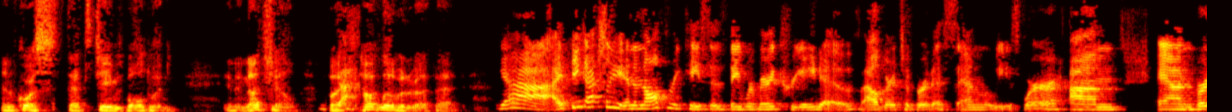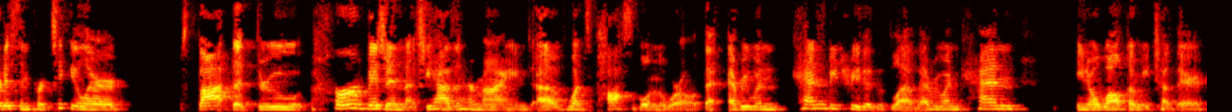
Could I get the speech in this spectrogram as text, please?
And of course, that's James Baldwin in a nutshell. But yeah. talk a little bit about that. Yeah, I think actually, and in all three cases, they were very creative. Alberta, Berdis, and Louise were. Um, and Berdis in particular thought that through her vision that she has in her mind of what's possible in the world, that everyone can be treated with love, everyone can you know, welcome each other.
